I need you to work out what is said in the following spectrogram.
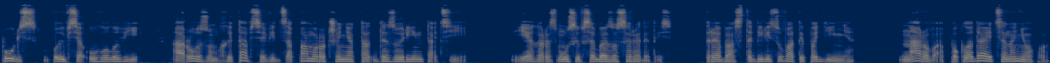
Пульс бився у голові, а розум хитався від запаморочення та дезорієнтації. Єгер змусив себе зосередитись. Треба стабілізувати падіння. Нарова покладається на нього.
